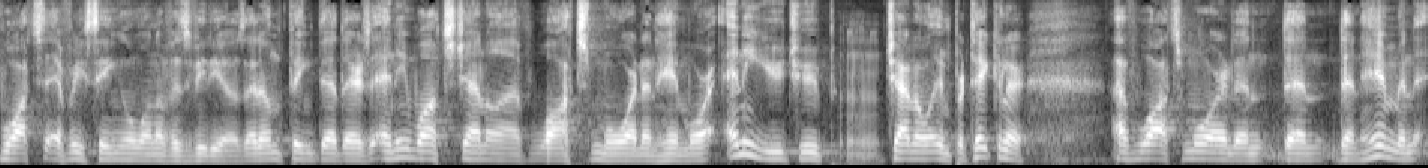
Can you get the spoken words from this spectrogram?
watched every single one of his videos I don't think that there's any watch channel I've watched more than him or any YouTube mm-hmm. channel in particular I've watched more than than than him and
